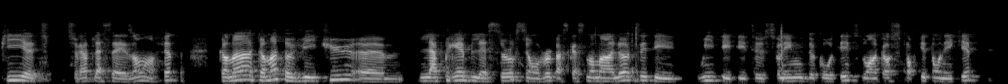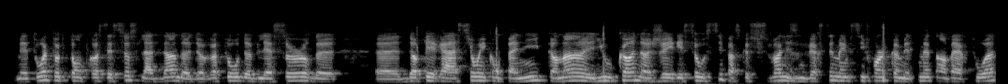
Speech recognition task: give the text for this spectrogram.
puis tu, rates la saison, en fait. Comment tu as vécu l'après-blessure, si on veut? Parce qu'à ce moment-là, tu sais, oui, tu es, sur les lignes de côté, tu dois encore supporter ton équipe. Mais toi, tout ton processus là-dedans de, retour de blessure, de, euh, d'opérations et compagnie. Comment Yukon a géré ça aussi, parce que souvent, les universités, même s'ils font un commitment envers toi,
